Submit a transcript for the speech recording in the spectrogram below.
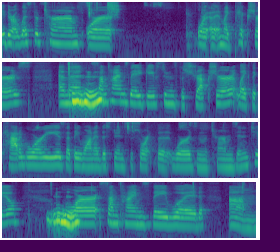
either a list of terms or or and like pictures and then mm-hmm. sometimes they gave students the structure like the categories that they wanted the students to sort the words and the terms into mm-hmm. or sometimes they would um,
